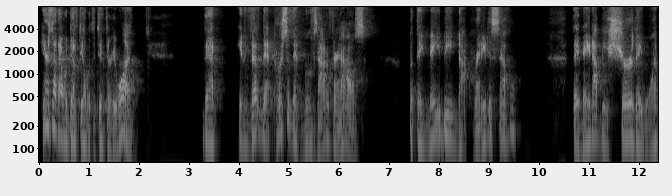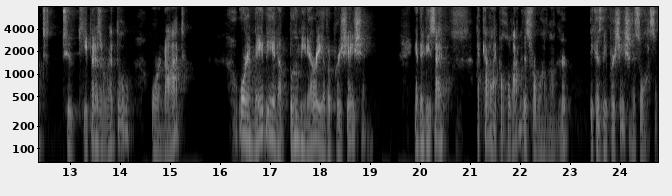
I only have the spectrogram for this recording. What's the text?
here's how that would dovetail with the 1031 that invest that person that moves out of their house, but they may be not ready to sell. They may not be sure they want to keep it as a rental or not. Or it may be in a booming area of appreciation. And they decide, I'd kind of like to hold on to this for a while longer because the appreciation is so awesome.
